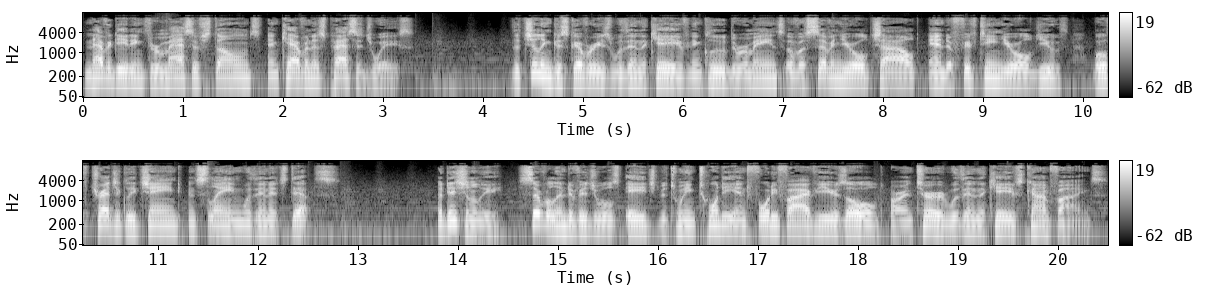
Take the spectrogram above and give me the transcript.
navigating through massive stones and cavernous passageways. The chilling discoveries within the cave include the remains of a seven-year-old child and a 15-year-old youth, both tragically chained and slain within its depths. Additionally, several individuals aged between 20 and 45 years old are interred within the cave's confines.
